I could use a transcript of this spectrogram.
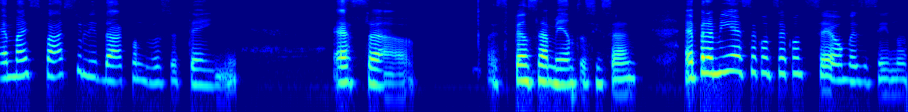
é mais fácil lidar quando você tem essa, esse pensamento, assim, sabe? É, pra mim, se acontecer, aconteceu, mas assim, não,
